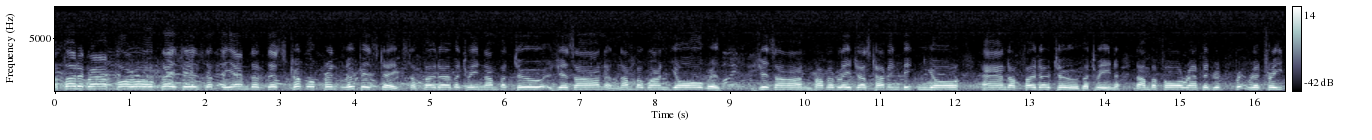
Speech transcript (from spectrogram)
A photograph for all places at the end of this Tripleprint Lupe stakes. A photo between number two, Jizan, and number one, Yawl, with Jizan probably just having beaten Yawl, and a photo too between number four, Rapid Retreat,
